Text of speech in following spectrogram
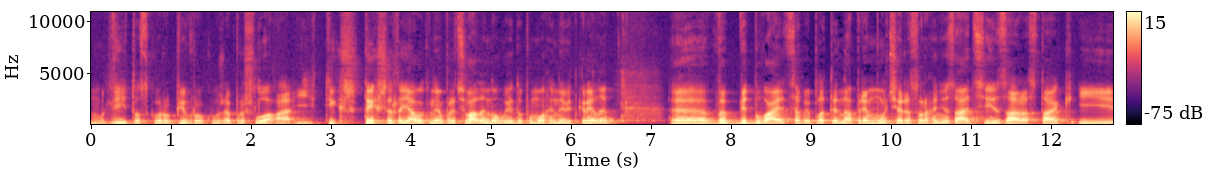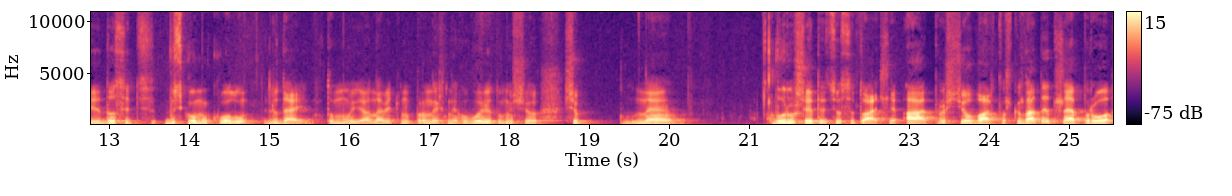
ну, літо, скоро півроку вже пройшло, а тих, тих ще заявок не опрацювали, нової допомоги не відкрили. Е, Відбуваються виплати напряму через організації зараз, так і досить вузькому колу людей. Тому я навіть ну, про них не говорю, тому що щоб не ворушити цю ситуацію. А про що варто сказати, це про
